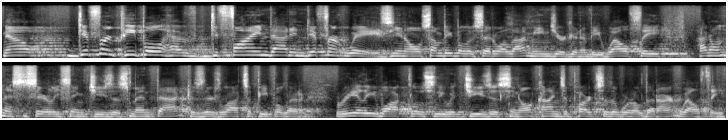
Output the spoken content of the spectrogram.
Now, different people have defined that in different ways. You know, some people have said, well, that means you're going to be wealthy. I don't necessarily think Jesus meant that because there's lots of people that really walk closely with Jesus in all kinds of parts of the world that aren't wealthy.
